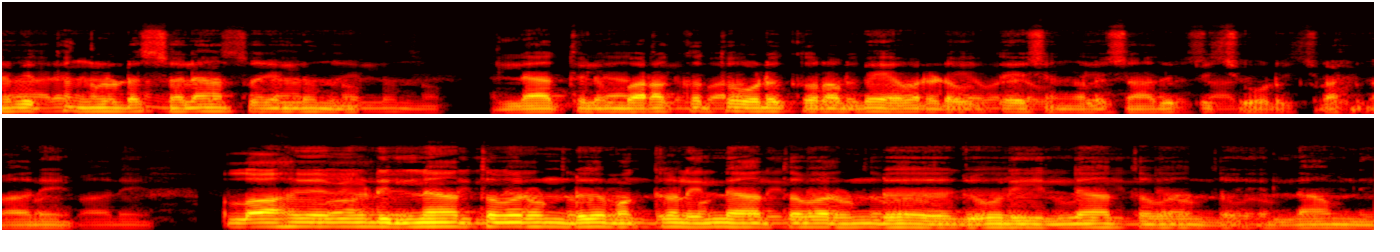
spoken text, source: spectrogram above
നിമിത്തങ്ങളുടെ സ്വലാത്ത് ചെല്ലുന്നു. എല്ലാത്തിലും വറക്കത്തോട് റബ്ബെ അവരുടെ ഉദ്ദേശങ്ങൾ സാധിപ്പിച്ചു കൊടുക്കും റഹ്മാനെ. അള്ളാഹുവെ വീടില്ലാത്തവരുണ്ട് മക്കളില്ലാത്തവരുണ്ട് ജോലിയില്ലാത്തവരുണ്ട്. എല്ലാം നീ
